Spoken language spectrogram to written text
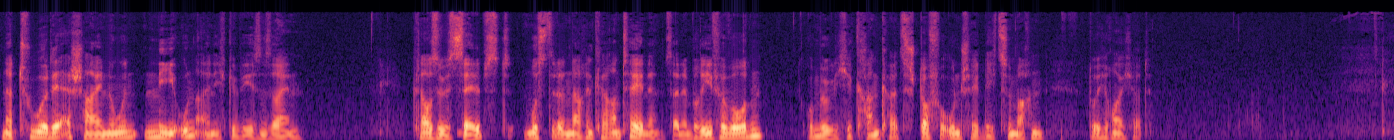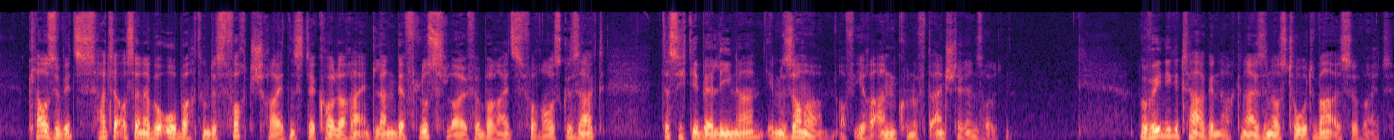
Natur der Erscheinungen nie uneinig gewesen seien. Clausewitz selbst musste danach in Quarantäne. Seine Briefe wurden, um mögliche Krankheitsstoffe unschädlich zu machen, durchräuchert. Clausewitz hatte aus seiner Beobachtung des Fortschreitens der Cholera entlang der Flussläufe bereits vorausgesagt, dass sich die Berliner im Sommer auf ihre Ankunft einstellen sollten. Nur wenige Tage nach Gneisenaus Tod war es soweit.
